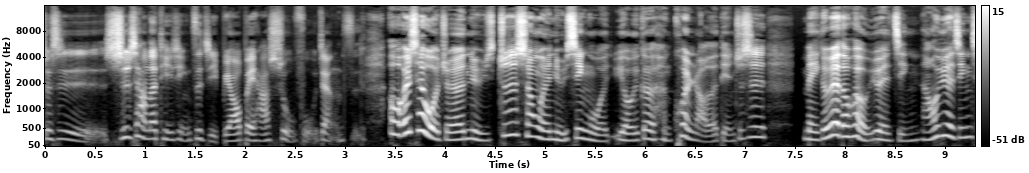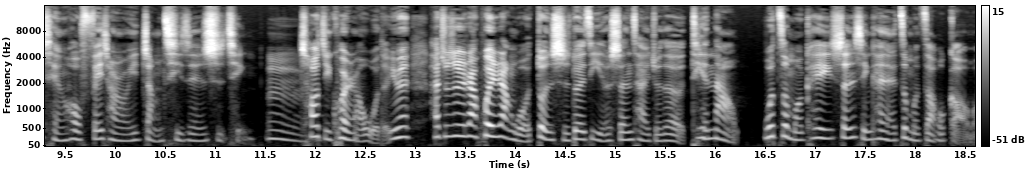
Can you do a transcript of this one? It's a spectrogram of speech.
就是时常的提醒自己不要被它束缚，这样子哦。而且我觉得女就是身为女性，我有一个很困扰的点，就是每个月都会有月经，然后月经前后非常容易胀气这件事情，嗯，超级困扰我的，因为它就是让会让我顿时对自己的身材觉得天哪，我怎么可以身形看起来这么糟糕？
